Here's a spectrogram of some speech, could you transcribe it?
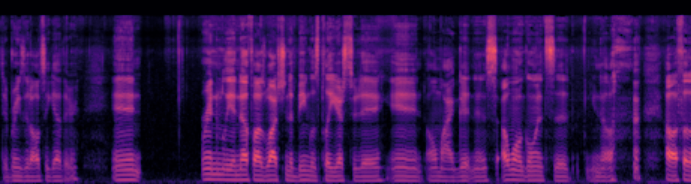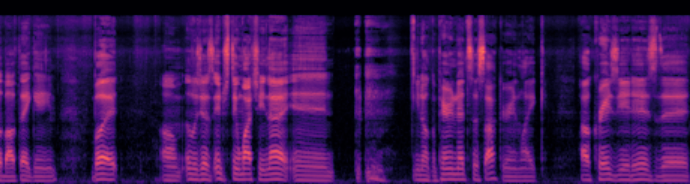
that brings it all together. And randomly enough, I was watching the Bengals play yesterday, and oh my goodness, I won't go into you know how I felt about that game, but um, it was just interesting watching that and you know comparing that to soccer and like how crazy it is that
